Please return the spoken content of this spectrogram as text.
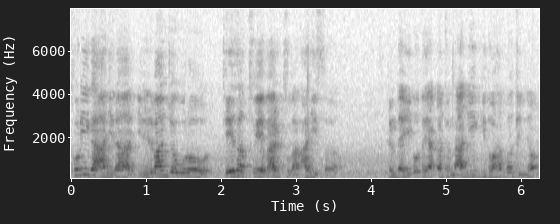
소리가 아니라 일반적으로 대사투의 말투가 많이 있어요. 근데 이것도 약간 좀 나뉘기도 하거든요.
